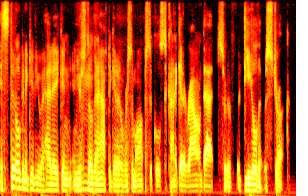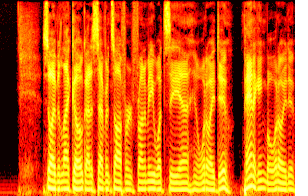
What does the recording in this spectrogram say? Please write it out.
it's still going to give you a headache, and, and you're still going to have to get over some obstacles to kind of get around that sort of a deal that was struck. So I've been let go, got a severance offer in front of me. What's the, uh, you know, what do I do? Panicking, but what do I do?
